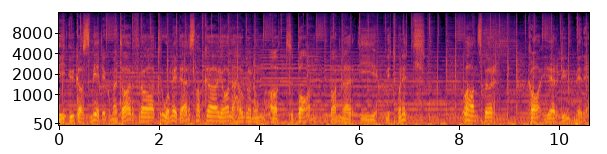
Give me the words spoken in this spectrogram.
I ukas mediekommentar fra Tro og Medier snakker Jarle Haugland om at barn banner i Nytt på nytt. Og han spør hva gjør du med det?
